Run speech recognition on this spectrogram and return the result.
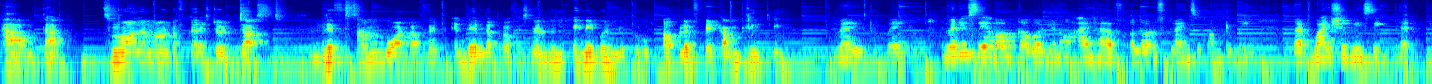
have that small amount of courage to just Mm. lift somewhat of it, and then the professional will enable you to uplift it completely. Very true, very true. And when you say about cupboard, you know, I have a lot of clients who come to me that why should we seek therapy?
